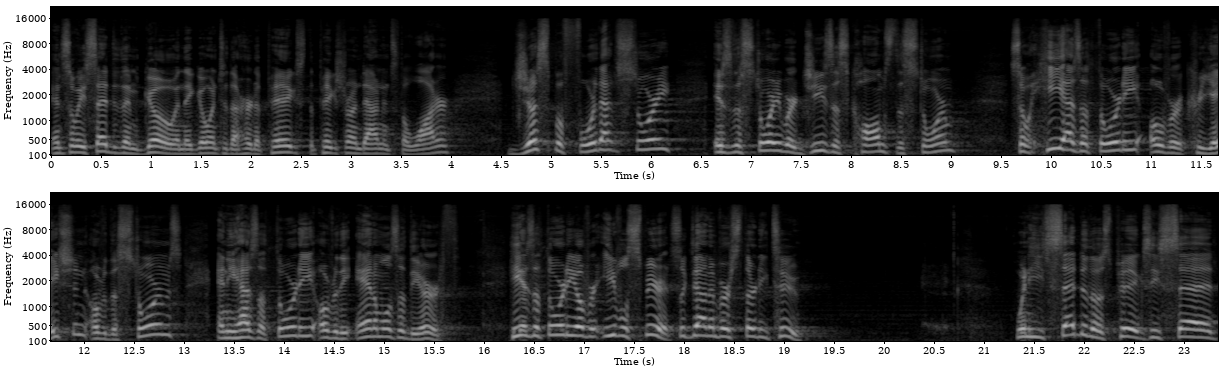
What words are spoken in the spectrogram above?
And so he said to them, Go. And they go into the herd of pigs. The pigs run down into the water. Just before that story is the story where Jesus calms the storm. So he has authority over creation, over the storms, and he has authority over the animals of the earth. He has authority over evil spirits. Look down in verse 32 when he said to those pigs, he said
